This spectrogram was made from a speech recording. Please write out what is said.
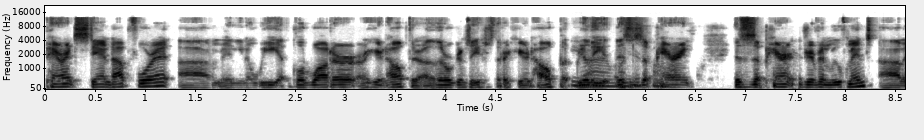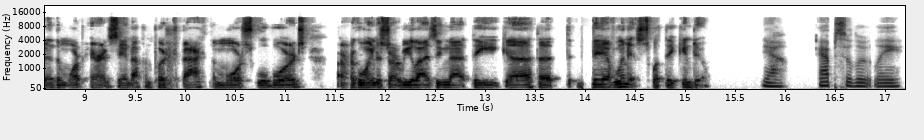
parents stand up for it. Um, and you know, we at Goldwater are here to help. There are other organizations that are here to help, but you really this wonderful. is a parent this is a parent driven movement. Um, and the more parents stand up and push back, the more school boards are going to start realizing that they uh, that they have limits to what they can do. Yeah, absolutely.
